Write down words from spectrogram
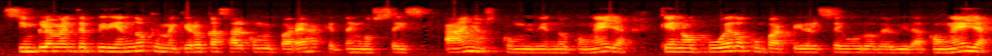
simplemente pidiendo que me quiero casar con mi pareja, que tengo seis años conviviendo con ella, que no puedo compartir el seguro de vida con ella,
